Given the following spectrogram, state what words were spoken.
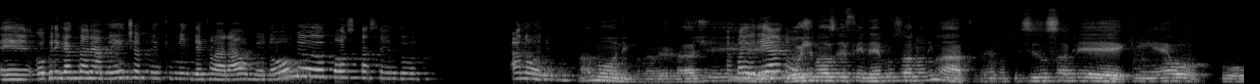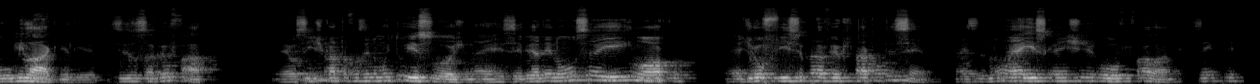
É, obrigatoriamente eu tenho que me declarar o meu nome ou eu posso estar sendo anônimo? Anônimo, na verdade. A maioria é anônimo. Hoje nós defendemos o anonimato, né? Não preciso saber quem é o, o, o milagre ali, eu preciso saber o fato. É, o sindicato está fazendo muito isso hoje, né? Receber a denúncia e ir em loco, né, de ofício para ver o que está acontecendo. Mas não é isso que a gente ouve falar, né? Que sempre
